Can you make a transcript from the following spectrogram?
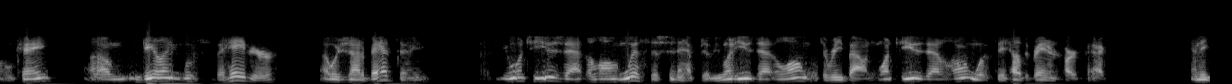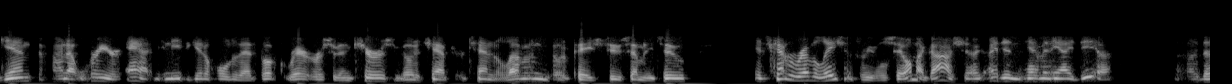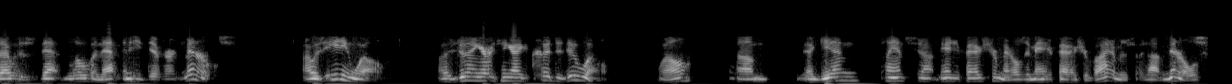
okay, um, dealing with behavior, uh, which is not a bad thing. You want to use that along with the synaptive. You want to use that along with the rebound. You want to use that along with the Healthy Brain and Heart Pack. And again, to find out where you're at, you need to get a hold of that book, Rare and Cures, and go to chapter 10 and 11, go to page 272. It's kind of a revelation for people. Say, oh my gosh, I, I didn't have any idea uh, that I was that low in that many different minerals. I was eating well. I was doing everything I could to do well. Well, um, again, plants do not manufacture minerals; they manufacture vitamins, but not minerals.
